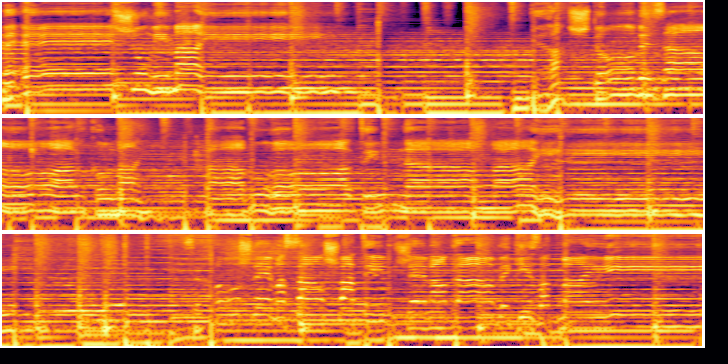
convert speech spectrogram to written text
מאש וממים. פירשתו בזרעו על כל מים בעבורו. בגזרת מים,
